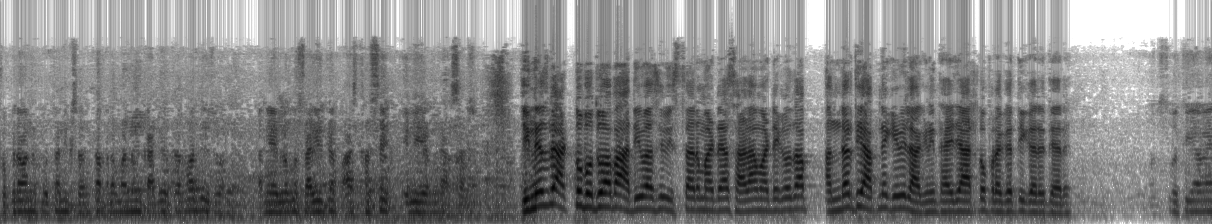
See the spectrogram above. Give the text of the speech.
છોકરાઓને પોતાની ક્ષમતા પ્રમાણેનું કાર્ય કરવા દેજો અને એ લોકો સારી રીતે પાસ થશે એવી અમને આશા છે. જિગ્નેશભાઈ, આટલું બધું આપ આદિવાસી વિસ્તાર માટે, આ શાળા માટે કહો તો અંદરથી આપને કેવી લાગણી થાય છે? આટલો પ્રગતિ કરે ત્યારે? વર્ષોથી અમે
